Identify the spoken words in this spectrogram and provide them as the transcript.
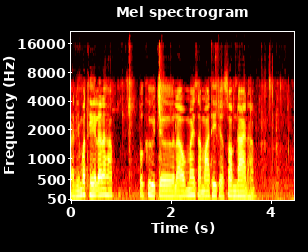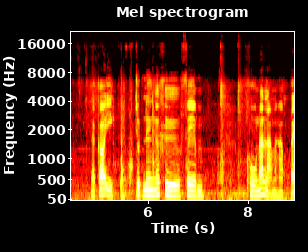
อันนี้มาเทสแล้วนะครับ ก็คือเจอแล้วไม่สามารถที่จะซ่อมได้นะครับ แล้วก็อีกจุดหนึ่งก็คือเฟรมโครงด้านหลังนะครับ แต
